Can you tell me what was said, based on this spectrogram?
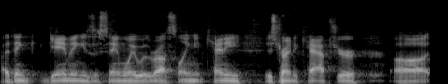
I think gaming is the same way with wrestling, and Kenny is trying to capture uh,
